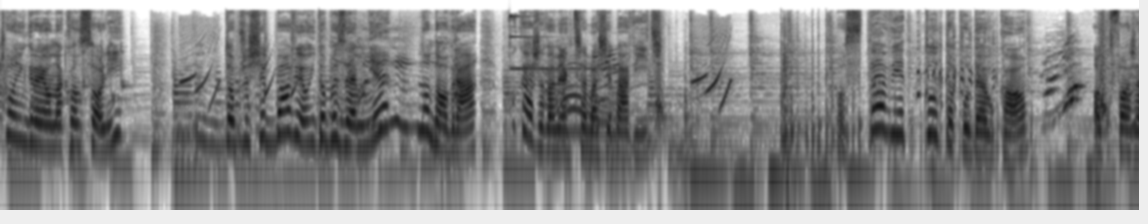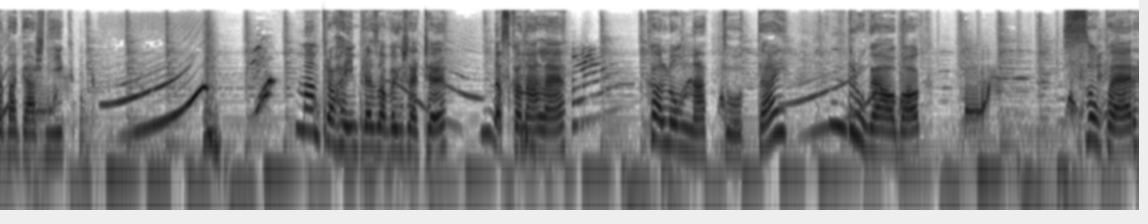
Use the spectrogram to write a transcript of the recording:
Czy oni grają na konsoli? Dobrze się bawią i to beze mnie? No dobra, pokażę wam jak trzeba się bawić. Postawię tu to pudełko. Otworzę bagażnik. Mam trochę imprezowych rzeczy. Doskonale. Kolumna tutaj, druga obok. Super!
